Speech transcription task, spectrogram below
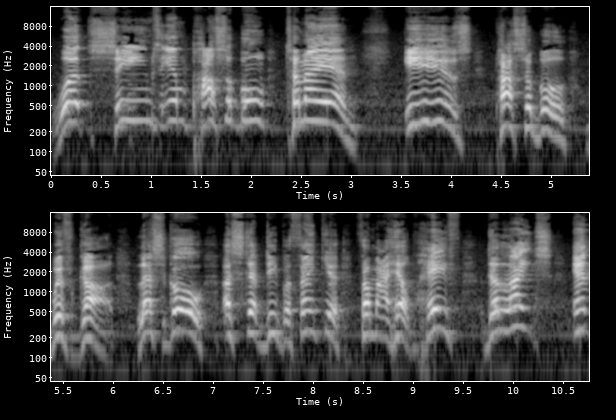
What seems impossible to man is possible with God. Let's go a step deeper. Thank you for my help. Faith delights and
